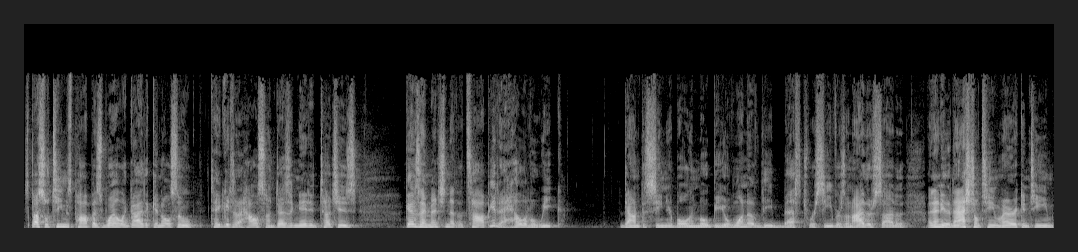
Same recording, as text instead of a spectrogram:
special teams pop as well, a guy that can also take it to the house on designated touches. Again, as I mentioned at the top, he had a hell of a week down at the Senior Bowl in Mobile. One of the best receivers on either side of the, and any of the national team, American team,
